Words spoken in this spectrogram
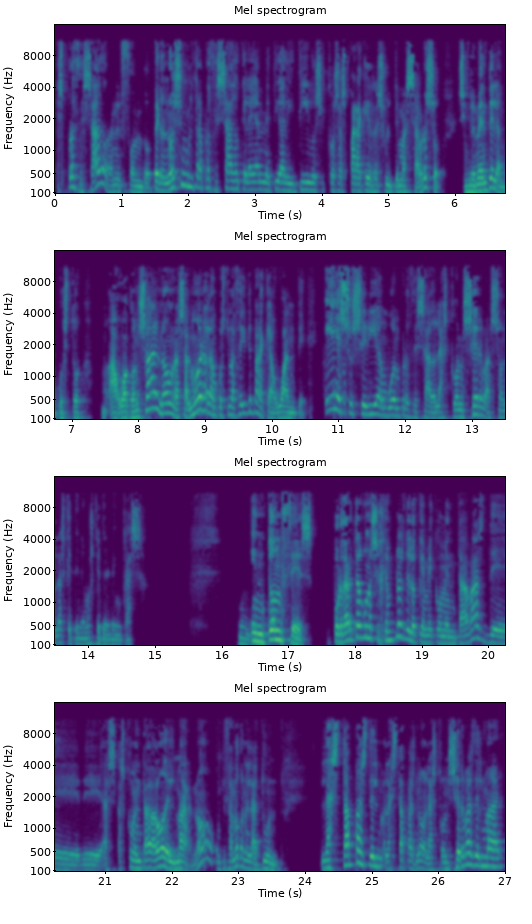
es procesado en el fondo, pero no es un ultraprocesado que le hayan metido aditivos y cosas para que resulte más sabroso. Simplemente le han puesto agua con sal, ¿no? Una salmuera, le han puesto un aceite para que aguante. Eso sería un buen procesado. Las conservas son las que tenemos que tener en casa. Entonces, por darte algunos ejemplos de lo que me comentabas, de, has, comentado algo del mar, ¿no? Empezando con el atún. Las tapas del las tapas no, las conservas del mar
